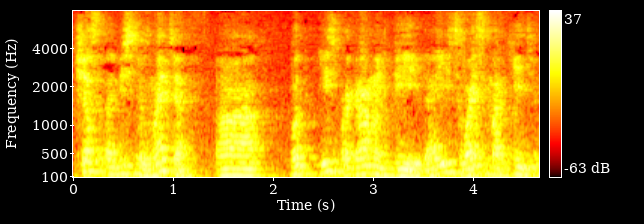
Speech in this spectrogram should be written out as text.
Сейчас объясню, знаете, а, вот есть программа MBA, да, есть Vice Marketing.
